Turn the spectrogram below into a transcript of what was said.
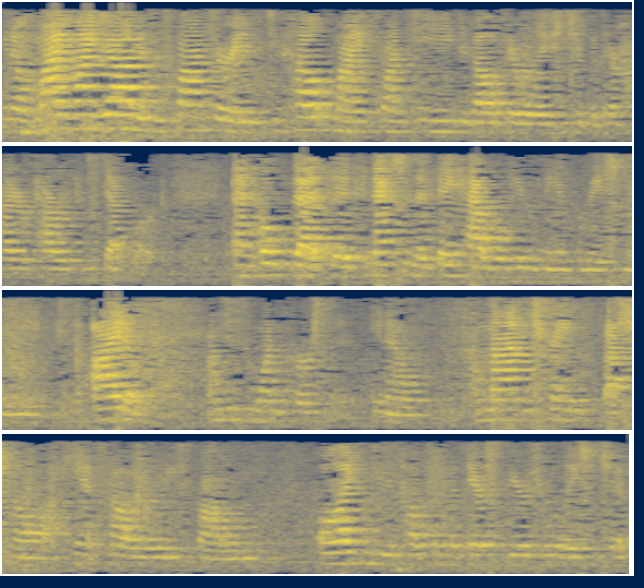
You know, my, my job as a sponsor is to help my sponsee develop their relationship with their higher power through step work and hope that the connection that they have will give them the information they need. Because I don't. I'm just one person, you know. I'm not a trained professional. I can't solve everybody's problems. All I can do is help them with their spiritual relationship,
